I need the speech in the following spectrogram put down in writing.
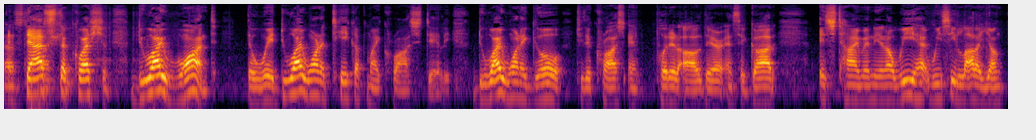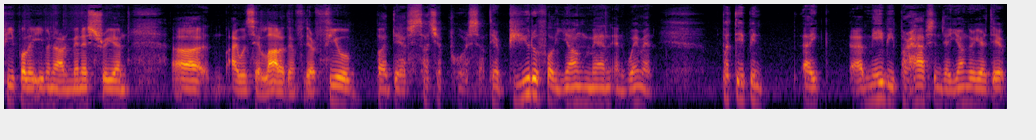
That's, and that's the question. Do I want the way? Do I want to take up my cross daily? Do I want to go to the cross and put it all there and say, God, it's time? And you know, we we see a lot of young people, even in our ministry, and uh, I would say a lot of them. They're few, but they have such a poor self. They're beautiful young men and women, but they've been like uh, maybe perhaps in their younger years they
